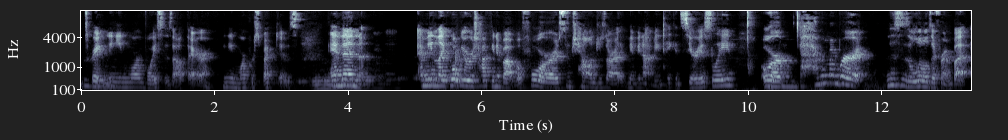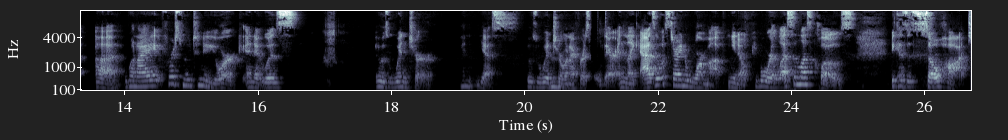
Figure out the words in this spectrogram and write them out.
it's great. We mm-hmm. need more voices out there. We need more perspectives. And then, I mean, like what we were talking about before, some challenges are like maybe not being taken seriously. Or mm-hmm. I remember this is a little different, but uh, when I first moved to New York and it was it was winter. And yes, it was winter mm-hmm. when I first moved there. And like as it was starting to warm up, you know, people were less and less clothes because it's so hot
